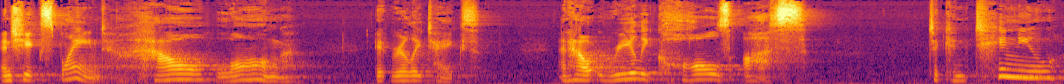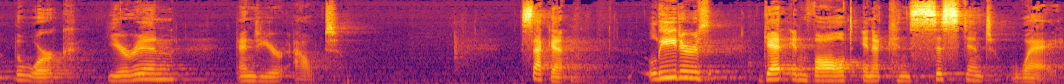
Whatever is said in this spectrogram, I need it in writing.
And she explained how long it really takes and how it really calls us to continue the work year in and year out. Second, leaders get involved in a consistent way.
